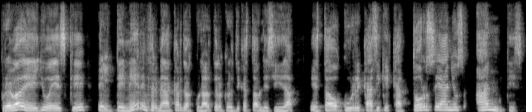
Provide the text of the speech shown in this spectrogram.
Prueba de ello es que el tener enfermedad cardiovascular aterosclerótica establecida, esta ocurre casi que 14 años antes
